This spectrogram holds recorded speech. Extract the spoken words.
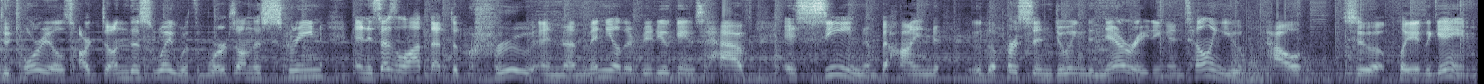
tutorials are done this way with words on the screen, and it says a lot that the crew and uh, many other video games have a scene behind the person doing the narrating and telling you how to play the game.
